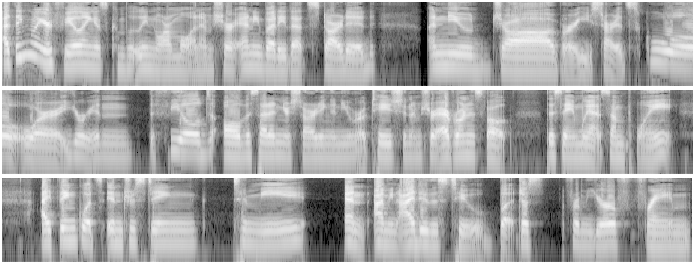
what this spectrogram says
I think what you're feeling is completely normal. And I'm sure anybody that started a new job or you started school or you're in the field, all of a sudden you're starting a new rotation. I'm sure everyone has felt the same way at some point. I think what's interesting to me, and I mean, I do this too, but just from your frame,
